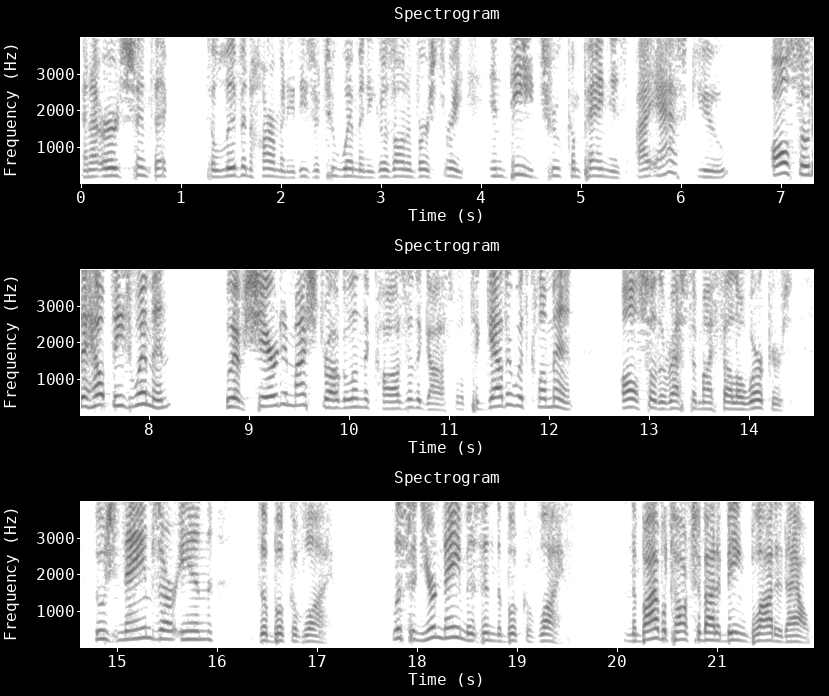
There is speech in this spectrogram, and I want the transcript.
and I urge Syntyche to live in harmony. These are two women. He goes on in verse 3 Indeed, true companions, I ask you also to help these women who have shared in my struggle in the cause of the gospel, together with Clement, also the rest of my fellow workers, whose names are in the book of life. Listen, your name is in the book of life. And the Bible talks about it being blotted out.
